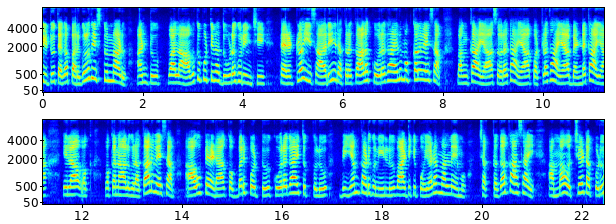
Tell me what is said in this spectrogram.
ఇటు తెగ పరుగులు తీస్తున్నాడు అంటూ వాళ్ళ ఆవుకు పుట్టిన దూడ గురించి పెరట్లో ఈసారి రకరకాల కూరగాయలు మొక్కలు వేశాం. వంకాయ సొరకాయ పొట్లకాయ బెండకాయ ఇలా ఒక ఒక నాలుగు రకాలు వేశాం. ఆవు పేడ కొబ్బరి పొట్టు కూరగాయ తుక్కులు బియ్యం కడుగు నీళ్ళు వాటికి పోయడం వల్లనేమో చక్కగా కాసాయి అమ్మ వచ్చేటప్పుడు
